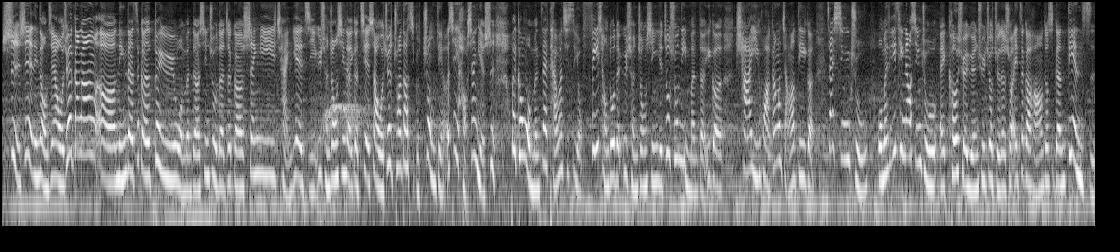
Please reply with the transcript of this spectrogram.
是，谢谢林总监啊。我觉得刚刚呃您的这个对于我们的新竹的这个生医产业及育成中心的一个介绍，我觉得抓到几个重点，而且好像也是会跟我们在台湾其实有非常多的育成中心，也做出你们的一个差异化。刚刚讲到第一个，在新竹，我们一听到新竹哎科学园区，就觉得说哎这个好像都是跟电子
